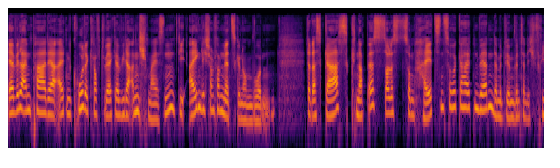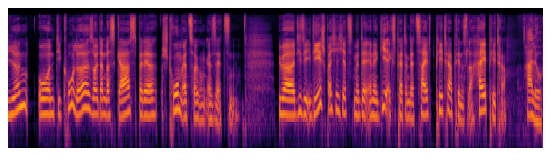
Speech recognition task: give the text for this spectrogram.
Er will ein paar der alten Kohlekraftwerke wieder anschmeißen, die eigentlich schon vom Netz genommen wurden. Da das Gas knapp ist, soll es zum Heizen zurückgehalten werden, damit wir im Winter nicht frieren. Und die Kohle soll dann das Gas bei der Stromerzeugung ersetzen. Über diese Idee spreche ich jetzt mit der Energieexpertin der Zeit, Petra Pinsler. Hi Petra. Hallo.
